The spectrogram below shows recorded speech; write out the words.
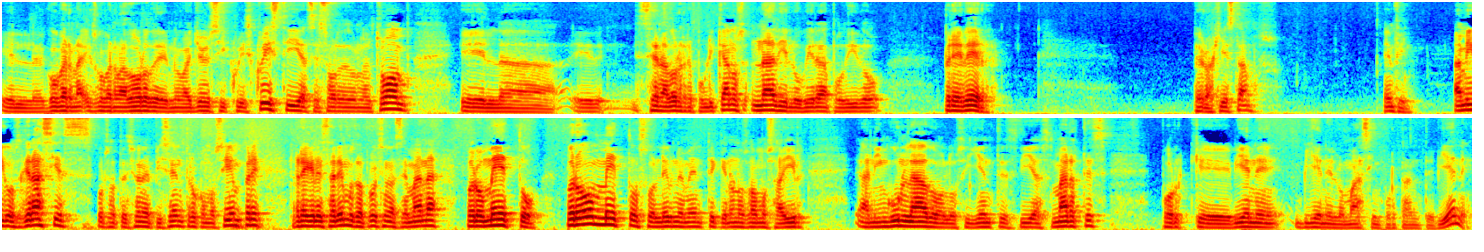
el exgobernador de Nueva Jersey, Chris Christie, asesor de Donald Trump, el, uh, senadores republicanos, nadie lo hubiera podido prever. Pero aquí estamos. En fin, Amigos, gracias por su atención Epicentro, como siempre. Regresaremos la próxima semana. Prometo, prometo solemnemente que no nos vamos a ir a ningún lado los siguientes días martes, porque viene, viene lo más importante. Viene,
